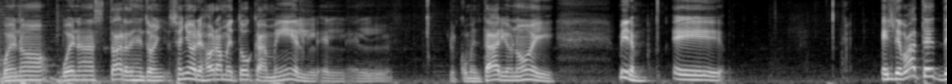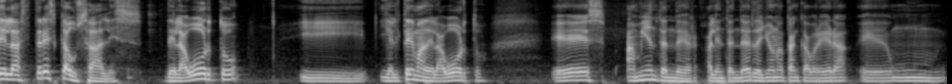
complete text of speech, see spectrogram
Bueno, buenas tardes. Entonces, señores, ahora me toca a mí el, comentario, ¿no? Y miren, eh, el debate de las tres causales del aborto y, el tema del aborto es, a mi entender, al entender de Jonathan Cabrera, eh, un,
